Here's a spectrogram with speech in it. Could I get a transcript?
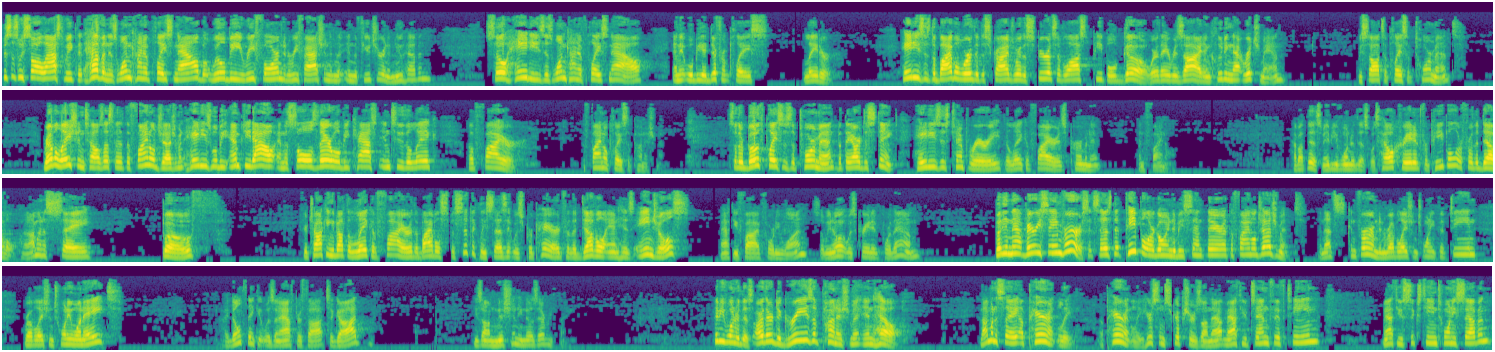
Just as we saw last week that heaven is one kind of place now, but will be reformed and refashioned in the, in the future in a new heaven, so Hades is one kind of place now, and it will be a different place later. Hades is the Bible word that describes where the spirits of lost people go, where they reside, including that rich man. We saw it's a place of torment. Revelation tells us that at the final judgment, Hades will be emptied out and the souls there will be cast into the lake of fire, the final place of punishment. So they're both places of torment, but they are distinct. Hades is temporary, the lake of fire is permanent and final. How about this? Maybe you've wondered this. Was hell created for people or for the devil? And I'm going to say both. If you're talking about the lake of fire, the Bible specifically says it was prepared for the devil and his angels, Matthew 5:41. So we know it was created for them. But in that very same verse, it says that people are going to be sent there at the final judgment. And that's confirmed in Revelation 20:15, Revelation 21:8. I don't think it was an afterthought to God. He's omniscient, he knows everything. Maybe you wonder this Are there degrees of punishment in hell? And I'm going to say apparently. Apparently. Here's some scriptures on that Matthew 10 15, Matthew 16 27.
